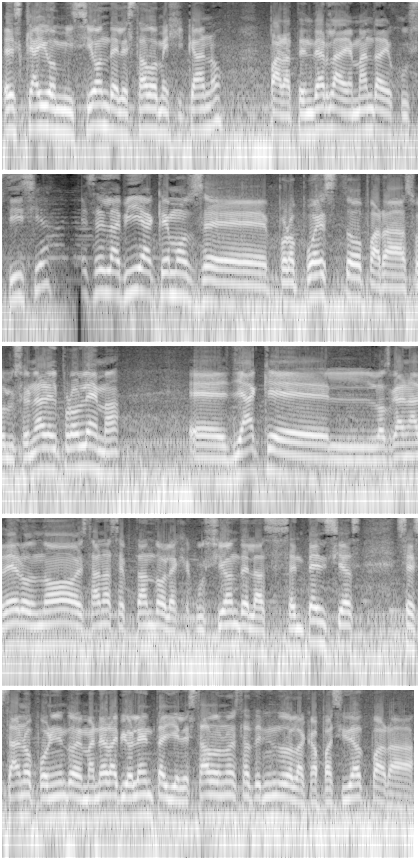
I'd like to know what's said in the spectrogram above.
es que hay omisión del Estado mexicano para atender la demanda de justicia. Esa es la vía que hemos eh, propuesto para solucionar el problema eh, ya que los ganaderos no están aceptando la ejecución de las sentencias, se están oponiendo de manera violenta y el Estado no está teniendo la capacidad para,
